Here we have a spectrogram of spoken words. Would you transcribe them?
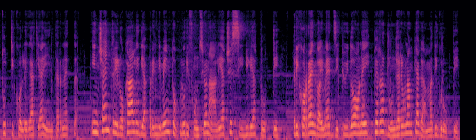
tutti collegati a Internet, in centri locali di apprendimento plurifunzionali accessibili a tutti, ricorrendo ai mezzi più idonei per raggiungere un'ampia gamma di gruppi.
